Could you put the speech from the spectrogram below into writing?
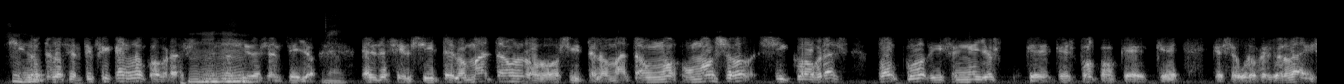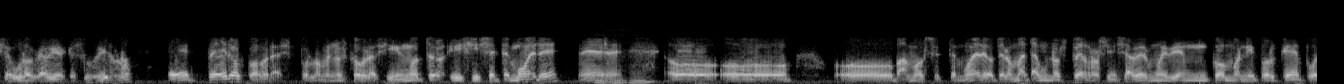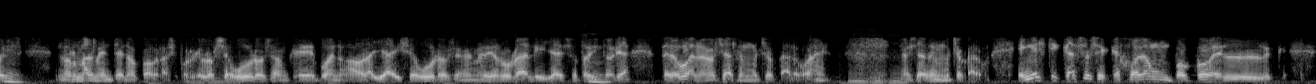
si no te lo certifican no cobras. Es así de sencillo. Es decir, si te lo mata un lobo, si te lo mata un, un oso, si cobras poco, dicen ellos que, que es poco, que, que, que seguro que es verdad y seguro que había que subirlo, eh, pero cobras, por lo menos cobras. Y en otro, y si se te muere, eh, o, o, o, vamos, se te muere o te lo matan unos perros sin saber muy bien cómo ni por qué, pues normalmente no cobras, porque los seguros, aunque bueno, ahora ya hay seguros en el medio rural y ya es otra historia, pero bueno, no se hacen mucho cargo, ¿eh? No se hacen mucho cargo. En este caso se quejó un poco el,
